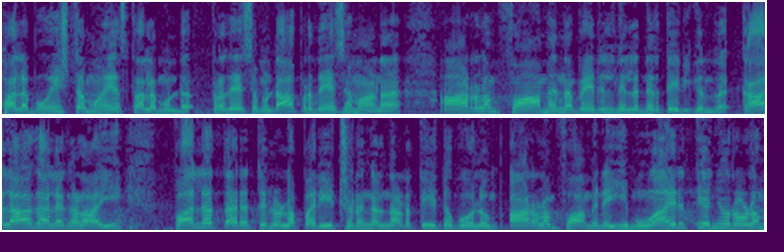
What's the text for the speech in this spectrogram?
ഫലഭൂയിഷ്ടമായ സ്ഥലമുണ്ട് പ്രദേശമുണ്ട്. ആ പ്രദേശമാണ് ആറളം ഫാം എന്ന പേരിൽ നിലനിർത്തിയിരിക്കുന്നത്. കാലാകാലങ്ങളായി പല തരത്തിലുള്ള പരീക്ഷണങ്ങൾ നടത്തിയിട്ട് പോലും ആറളം ഫാമിനെ ഈ മൂവായിരത്തി അഞ്ഞൂറോളം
